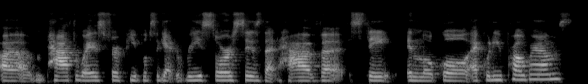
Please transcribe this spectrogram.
um, pathways for people to get resources that have uh, state and local equity programs.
